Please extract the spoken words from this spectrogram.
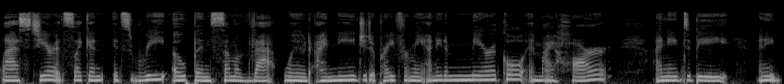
last year. It's like an, it's reopened some of that wound. I need you to pray for me. I need a miracle in my heart. I need to be, I need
